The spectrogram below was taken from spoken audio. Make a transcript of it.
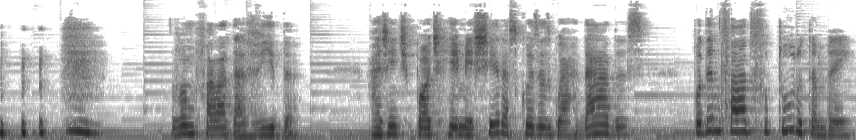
Vamos falar da vida. A gente pode remexer as coisas guardadas. Podemos falar do futuro também.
